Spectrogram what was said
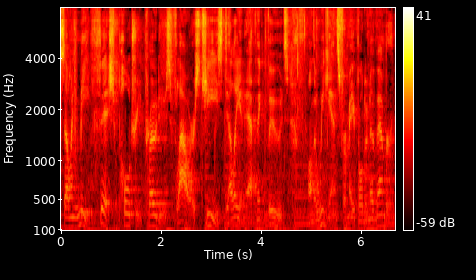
selling meat, fish, poultry, produce, flowers, cheese, deli, and ethnic foods. On the weekends from April to November,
